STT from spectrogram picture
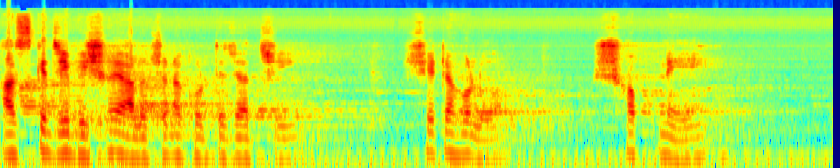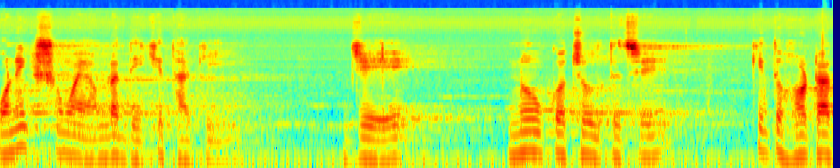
আজকে যে বিষয়ে আলোচনা করতে যাচ্ছি, সেটা হলো স্বপ্নে অনেক সময় আমরা দেখে থাকি যে নৌকো চলতেছে কিন্তু হঠাৎ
